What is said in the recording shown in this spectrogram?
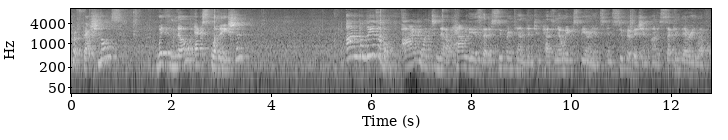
professionals with no explanation Unbelievable. I want to know how it is that a superintendent who has no experience in supervision on a secondary level,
